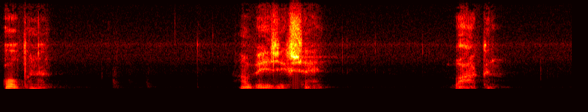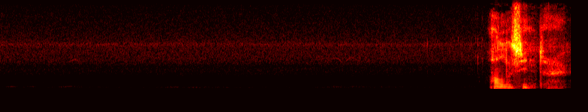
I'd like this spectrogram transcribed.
openen, aanwezig zijn waken. Alle zintuigen.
